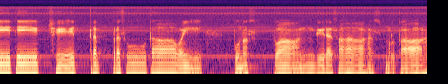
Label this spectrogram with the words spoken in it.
एते क्षेत्रप्रसूता वै पुनस्त्वाङ्गिरसाः स्मृताः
